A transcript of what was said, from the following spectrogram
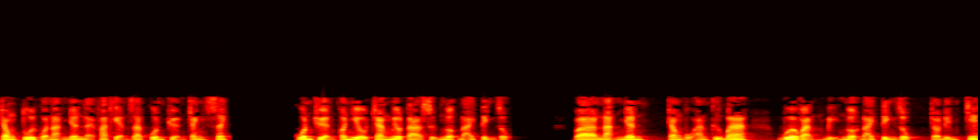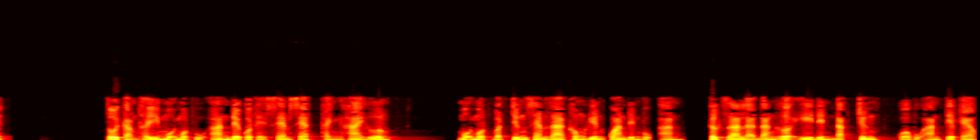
trong túi của nạn nhân lại phát hiện ra cuốn truyện tranh sách. Cuốn truyện có nhiều trang miêu tả sự ngược đãi tình dục. Và nạn nhân trong vụ án thứ ba vừa vặn bị ngược đãi tình dục cho đến chết. Tôi cảm thấy mỗi một vụ án đều có thể xem xét thành hai hướng. Mỗi một vật chứng xem ra không liên quan đến vụ án, thực ra là đang gợi ý đến đặc trưng của vụ án tiếp theo.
